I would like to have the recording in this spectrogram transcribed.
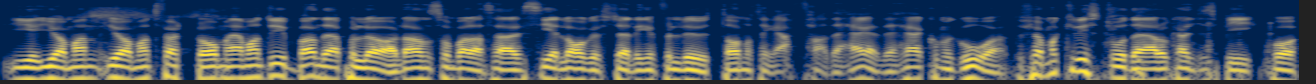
Gör man, gör man tvärtom, är man Dybban där på lördagen som bara så här ser laguppställningen för Luton och tänker ah, fan det här, det här kommer gå. Då kör man kryss 2 där och kanske spik på,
